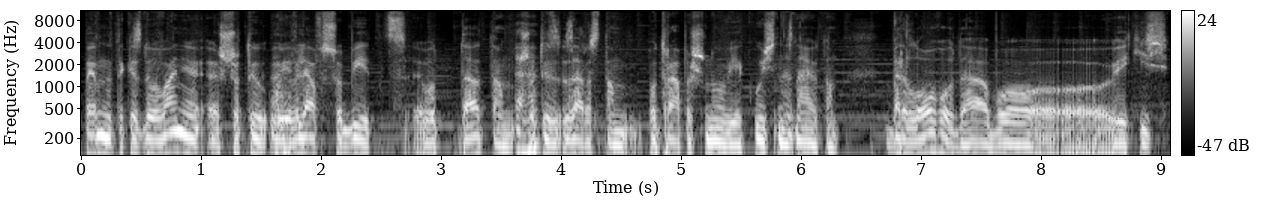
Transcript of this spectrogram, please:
певне таке здивування, е, що ти уявляв собі, от да там, що ти зараз там потрапиш ну в якусь, не знаю, там берлогу, да, або в якийсь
